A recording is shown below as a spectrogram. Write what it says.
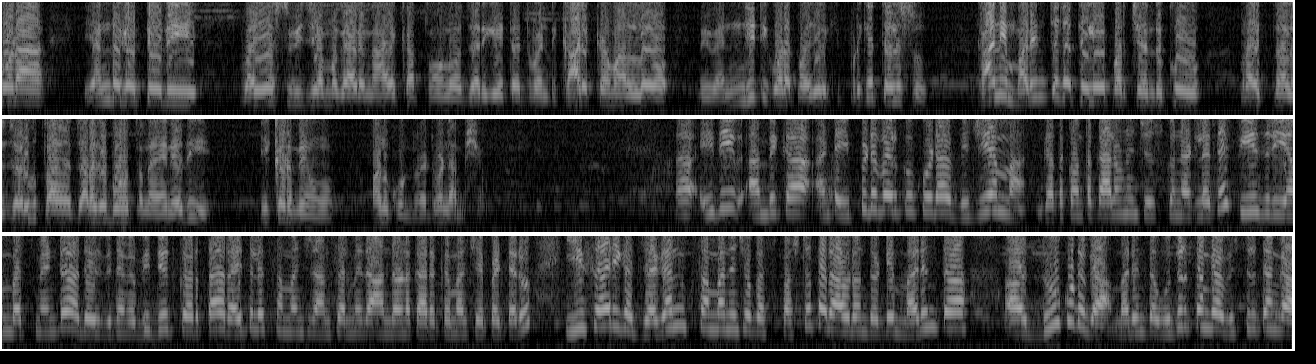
కూడా ఎండగట్టేది వైఎస్ విజయమ్మ గారి నాయకత్వంలో జరిగేటటువంటి కార్యక్రమాల్లో మేవన్నిటి కూడా ప్రజలకు ఇప్పటికే తెలుసు. కానీ మరింతగా తెలియపరిచేందుకు ప్రయత్నాలు జరుగుతా జరగబోతున్నాయనేది ఇక్కడ మేము అనుకుంటున్నటువంటి అంశం. ఇది అంబిక అంటే ఇప్పటి వరకు కూడా విజయమ్మ గత కొంతకాలం నుంచి చూసుకున్నట్లయితే ఫీజు రియంబర్స్మెంట్ అదే విధంగా విద్యుత్ కొరత రైతులకు సంబంధించిన అంశాల మీద ఆందోళన కార్యక్రమాలు చేపట్టారు. ఈసారి ఇక జగన్కు సంబంధించి ఒక స్పష్టత రావడంతో మరింత ఆ, దూకుడుగా మరింత ఉధృతంగా విస్తృతంగా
